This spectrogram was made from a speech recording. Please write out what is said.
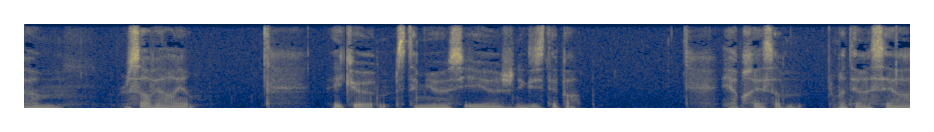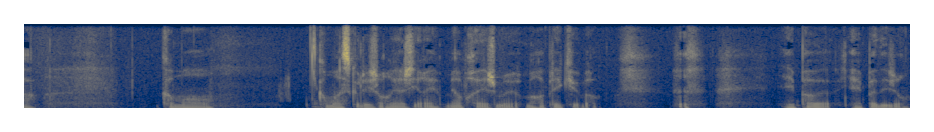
Euh, je servais à rien. Et que c'était mieux si euh, je n'existais pas. Et après, ça m- je m'intéressais à comment. Comment est-ce que les gens réagiraient. Mais après, je me, rappelais que. Ben, il n'y avait, avait pas des gens.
